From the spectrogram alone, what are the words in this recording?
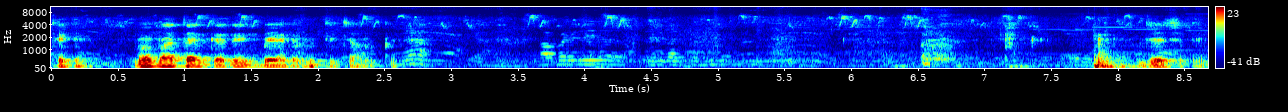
ઠીક. છે મેં માતાને કરીને બે અગરબત્તી ચાલુ કરી. જય શ્રી.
